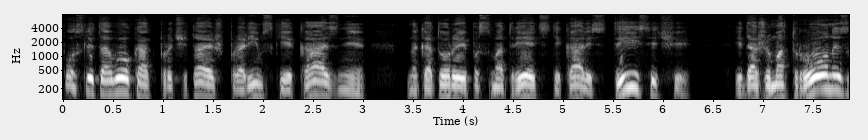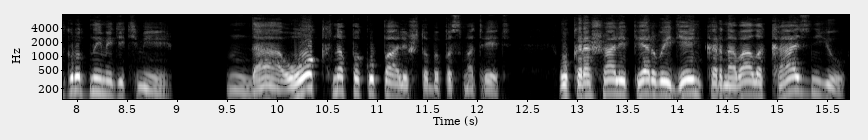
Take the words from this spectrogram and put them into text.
После того, как прочитаешь про римские казни, на которые посмотреть стекались тысячи, и даже матроны с грудными детьми, да, окна покупали, чтобы посмотреть, украшали первый день карнавала казнью,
